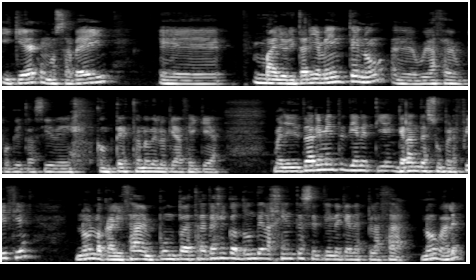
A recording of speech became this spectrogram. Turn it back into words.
IKEA, como sabéis, eh, mayoritariamente, ¿no? Eh, voy a hacer un poquito así de contexto, ¿no? De lo que hace IKEA. Mayoritariamente tiene grandes superficies ¿no? localizada en puntos estratégicos donde la gente se tiene que desplazar, ¿no? ¿Vale?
